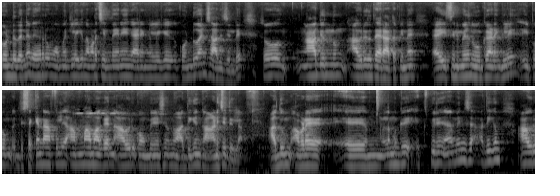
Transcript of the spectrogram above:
കൊണ്ട് തന്നെ വേറൊരു മൊമെന്റിലേക്ക് നമ്മുടെ ചിന്തേനെയും കാര്യങ്ങളിലേക്ക് കൊണ്ടുപോകാൻ സാധിച്ചിട്ടുണ്ട്. സോ ആദ്യമൊന്നും ആ ഒരു തരാത്ത. പിന്നെ ഈ സിനിമയിൽ നോക്കുകയാണെങ്കിൽ ഇപ്പം സെക്കൻഡ് ഹാഫിൽ അമ്മ മകൻ ആ ഒരു കോമ്പിനേഷൻ ഒന്നും അധികം കാണിച്ചിട്ടില്ല. അതും അവിടെ നമുക്ക് എക്സ്പീരിയൻസ് മീൻസ് അധികം ആ ഒരു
